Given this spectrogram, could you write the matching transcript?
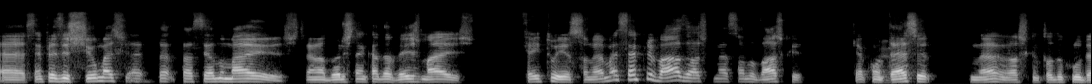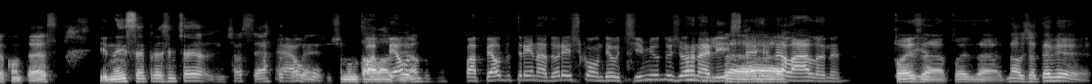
é, sempre existiu, mas está é, tá sendo mais. Treinadores têm cada vez mais feito isso, né? Mas sempre vaza, acho que não é só no Vasco que, que acontece, né? Eu acho que em todo clube acontece, e nem sempre a gente, a gente acerta é, também, a gente não está lá vendo. O papel do treinador é esconder o time e o do jornalista é, é revelá-lo, né? Pois é, pois é. Não, já teve,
